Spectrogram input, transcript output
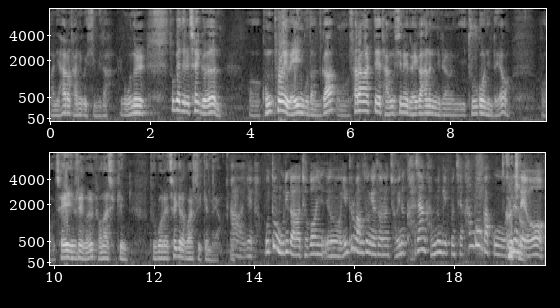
많이 하러 다니고 있습니다. 그리고 오늘 소개드릴 책은 어, 공포의 외인 구단과 어, 사랑할 때 당신의 뇌가 하는 일이라는 이 두 권인데요. 어, 제 인생을 변화시킨 두 권의 책이라고 할 수 있겠네요. 아, 예. 보통 우리가 저번 어, 인트로 방송에서는 저희는 가장 감명 깊은 책 한 권 갖고 그렇죠. 하는데요.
